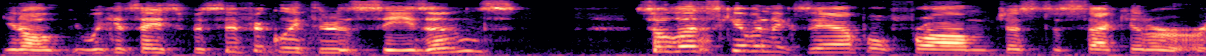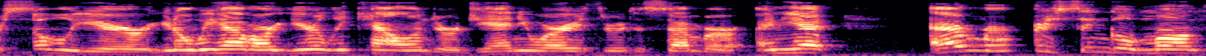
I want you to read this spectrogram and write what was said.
you know, we could say specifically through the seasons. So let's give an example from just a secular or civil year. You know, we have our yearly calendar, January through December, and yet every single month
